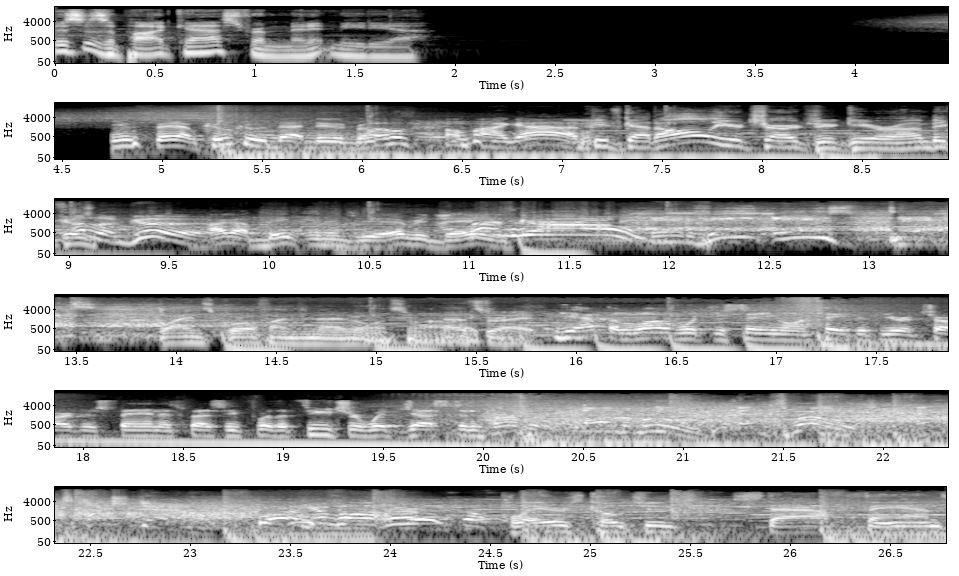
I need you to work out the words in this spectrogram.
This is a podcast from Minute Media. You straight up cuckooed that dude, bro. Oh my God. You've got all your Charger gear on because I look good. I got big energy every day. Let's go! And he is dicked. Blind squirrel finds a nut every once in a while. That's right. You have to love what you're seeing on tape if you're a Chargers fan, especially for the future with Justin Herbert. On the move and throws and touchdown. What? Come. Players, coaches, staff, fans,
